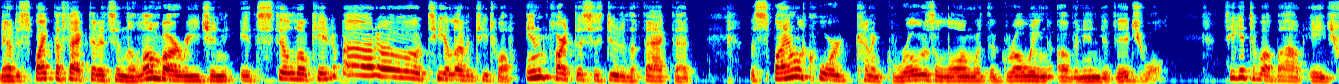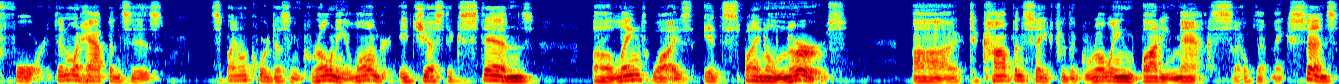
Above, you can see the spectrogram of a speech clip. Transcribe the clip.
Now, despite the fact that it's in the lumbar region, it's still located about oh, T11, T12. In part, this is due to the fact that the spinal cord kind of grows along with the growing of an individual. So you get to about age four. Then what happens is spinal cord doesn't grow any longer. It just extends uh, lengthwise its spinal nerves uh, to compensate for the growing body mass. I hope that makes sense.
